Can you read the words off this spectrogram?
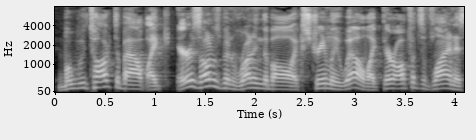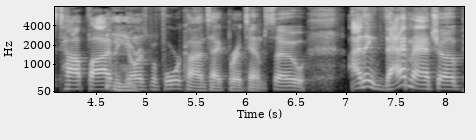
what we talked about, like Arizona's been running the ball extremely well. Like their offensive line is top 5 mm-hmm. in yards before contact per attempt. So I think that matchup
